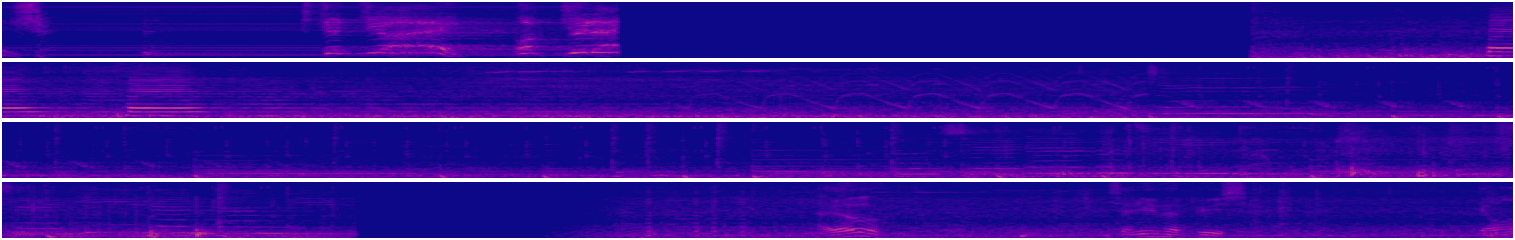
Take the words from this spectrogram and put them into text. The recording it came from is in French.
Lynch Je te tuerai Enculé! Allô? Salut ma puce.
